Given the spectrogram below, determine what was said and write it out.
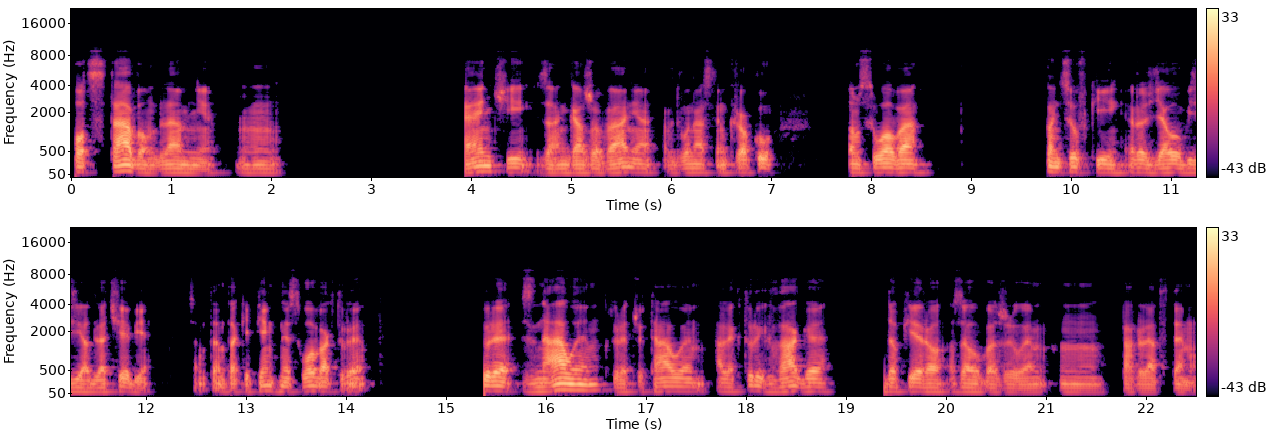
podstawą dla mnie mm, chęci, zaangażowania w dwunastym kroku są słowa końcówki rozdziału Wizja dla Ciebie. Są tam takie piękne słowa, które, które znałem, które czytałem, ale których wagę dopiero zauważyłem mm, parę lat temu.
